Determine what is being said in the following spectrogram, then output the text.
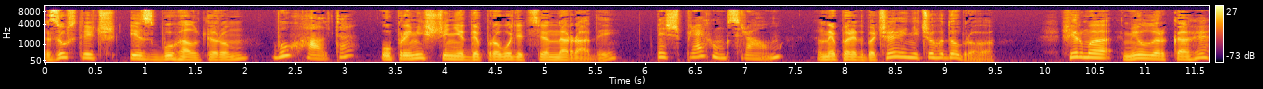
Зустріч із бухгалтером Buchhalter. у приміщенні, де проводяться наради, Besprechungsraum. не передбачає нічого доброго. Фірма Мюллер КГ,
